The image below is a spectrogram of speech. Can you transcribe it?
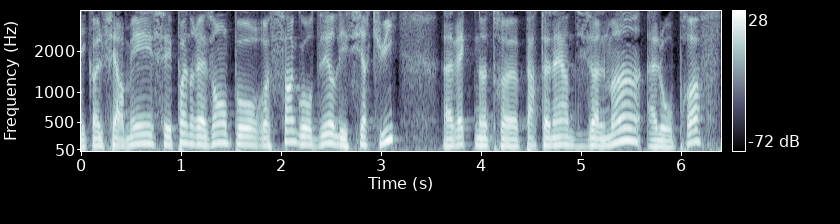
école fermée, c'est pas une raison pour s'engourdir les circuits. Avec notre partenaire d'isolement, Allo Prof,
